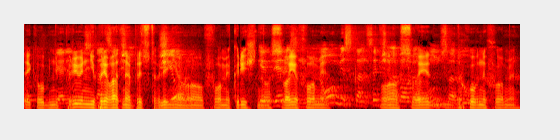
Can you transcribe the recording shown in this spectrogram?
такое неприватное представление о форме Кришны, о своей форме, о своей духовной форме,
